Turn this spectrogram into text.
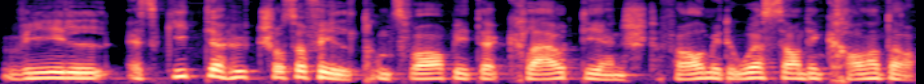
weil es gibt ja heute schon so Filter, und zwar bei den Cloud-Diensten, vor allem in den USA und in Kanada.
